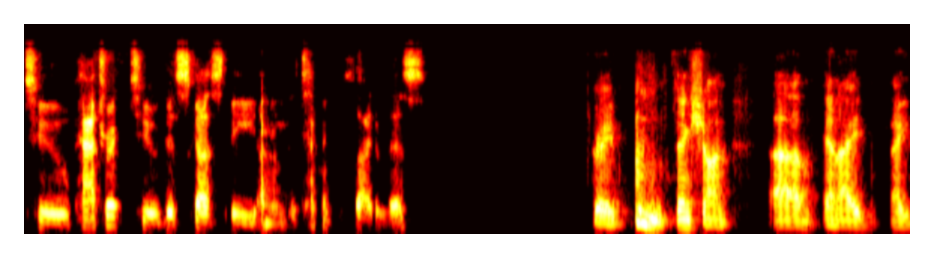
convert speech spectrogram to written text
to Patrick to discuss the, um, the technical side of this. Great, thanks, Sean. Um, and I, I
